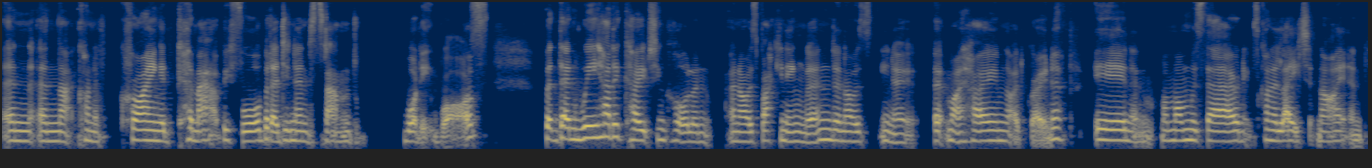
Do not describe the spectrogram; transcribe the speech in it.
and and that kind of crying had come out before but i didn't understand what it was but then we had a coaching call and and I was back in England and I was you know at my home that I'd grown up in and my mom was there and it was kind of late at night and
